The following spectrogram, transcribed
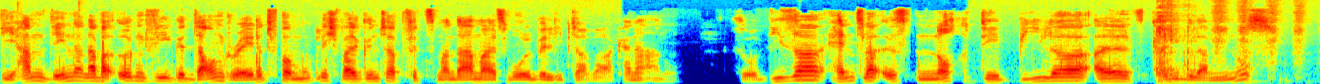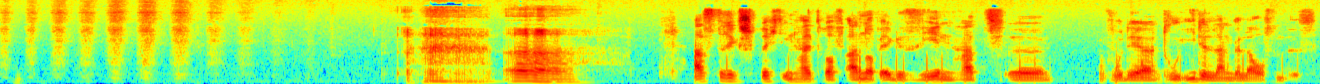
Die haben den dann aber irgendwie gedowngradet, vermutlich weil Günther Pfitzmann damals wohl beliebter war, keine Ahnung. So, dieser Händler ist noch debiler als Caligula Minus. Asterix spricht ihn halt drauf an, ob er gesehen hat, äh, wo der Druide langgelaufen ist.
